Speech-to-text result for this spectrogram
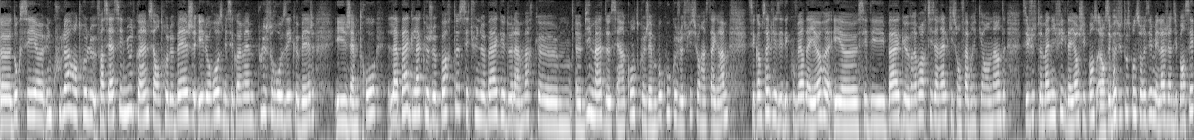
Euh, donc c'est euh, une couleur entre le... Enfin, c'est assez nude quand même, c'est entre le beige et le rose, mais c'est quand même plus rosé que beige et j'aime trop. La bague là que je porte, c'est une bague de la marque euh, euh, Bimad. C'est un compte que j'aime beaucoup, que je suis sur Instagram. C'est comme ça que je les ai découverts d'ailleurs. Et euh, c'est des bagues vraiment artisanales qui sont fabriquées en Inde. C'est juste magnifique. D'ailleurs, j'y pense. Alors, c'est pas du tout sponsorisé, mais là, je viens d'y penser.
